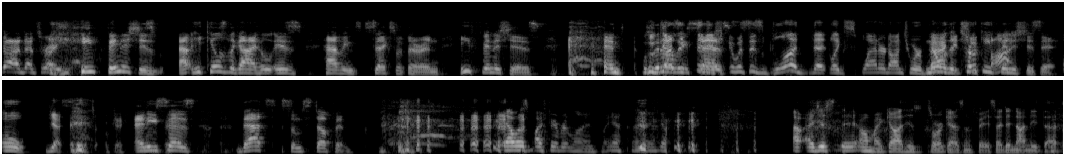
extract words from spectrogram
God, that's right. He finishes. uh, He kills the guy who is having sex with her, and he finishes, and He literally doesn't finish. It was his blood that like splattered onto her "No, back. the and she turkey thought- finishes it." Oh yes. Okay. And he Okay. says, "That's some stuffing." That was my favorite line. But yeah, there you go. I, I just, eh, oh my god, his orgasm face. I did not need that.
